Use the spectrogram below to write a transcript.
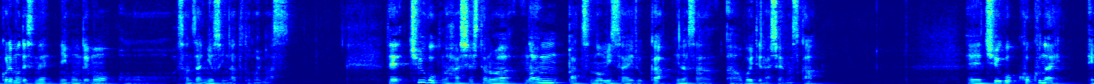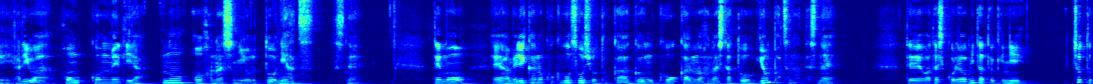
これもですね、日本でも散々ニュースになったと思います。で、中国が発射したのは何発のミサイルか皆さん覚えていらっしゃいますか、えー、中国国内、えー、あるいは香港メディアの話によると2発ですね。でも、えー、アメリカの国防総省とか軍高官の話だと4発なんですね。で、私これを見たときに、ちょっと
